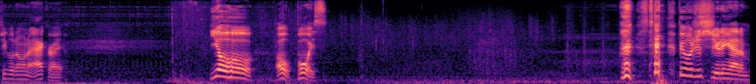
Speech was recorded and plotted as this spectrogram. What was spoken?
People don't want to act right. Yo! Oh, boys. People are just shooting at him.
